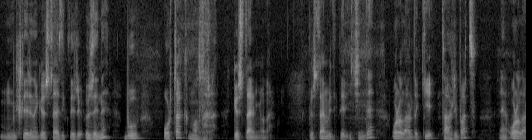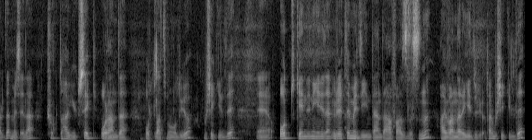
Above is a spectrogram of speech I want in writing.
mülklerine gösterdikleri özeni bu ortak mallara göstermiyorlar. Göstermedikleri için de oralardaki tahribat, oralarda mesela çok daha yüksek oranda otlatma oluyor. Bu şekilde e, ot kendini yeniden üretemediğinden daha fazlasını hayvanlara yediriyorlar. Bu şekilde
